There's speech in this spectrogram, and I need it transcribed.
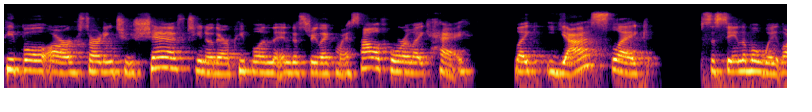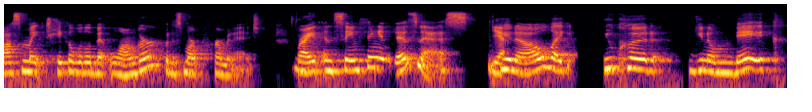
people are starting to shift. You know, there are people in the industry like myself who are like, hey, like, yes, like sustainable weight loss might take a little bit longer, but it's more permanent. Right. And same thing in business. Yeah. You know, like you could, you know, make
